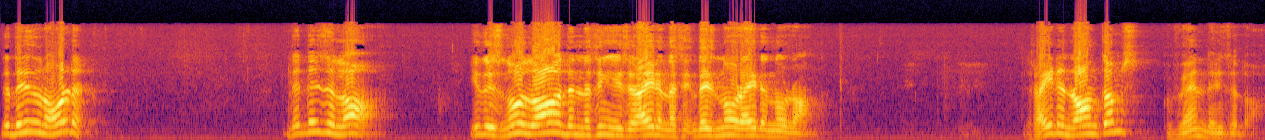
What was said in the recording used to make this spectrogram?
That there is an order, that there is a law. If there is no law, then nothing is right and nothing, there is no right and no wrong. Right and wrong comes when there is a law.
